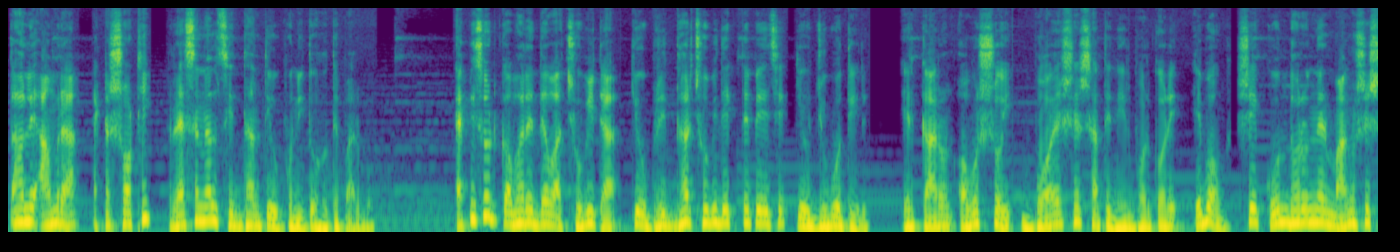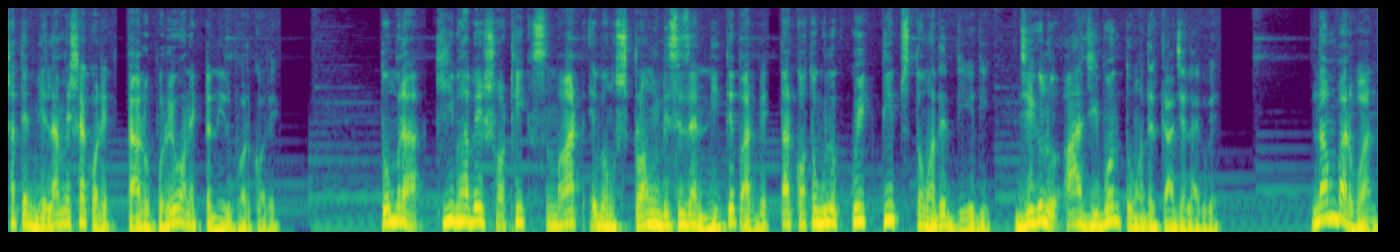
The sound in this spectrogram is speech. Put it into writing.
তাহলে আমরা একটা সঠিক রেশনাল সিদ্ধান্তে উপনীত হতে পারব। এপিসোড কভারে দেওয়া ছবিটা কেউ বৃদ্ধার ছবি দেখতে পেয়েছে, কেউ যুবতীর। এর কারণ অবশ্যই বয়সের সাথে নির্ভর করে এবং সে কোন ধরনের মানুষের সাথে মেলামেশা করে, তার উপরেও অনেকটা নির্ভর করে। তোমরা কীভাবে সঠিক স্মার্ট এবং স্ট্রং ডিসিশন নিতে পারবে, তার কতগুলো কুইক টিপস তোমাদের দিয়ে দিই, যেগুলো আজীবন তোমাদের কাজে লাগবে। Number one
